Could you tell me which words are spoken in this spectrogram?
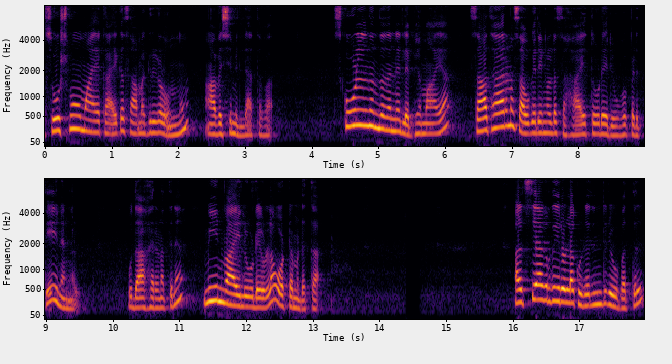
സൂക്ഷ്മവുമായ കായിക സാമഗ്രികളൊന്നും ആവശ്യമില്ലാത്തവ. സ്കൂളിൽ നിന്ന് തന്നെ ലഭ്യമായ സാധാരണ സൗകര്യങ്ങളുടെ സഹായത്തോടെ രൂപപ്പെടുത്തിയ ഇനങ്ങൾ. ഉദാഹരണത്തിന് മീൻവായിലൂടെയുള്ള ഓട്ടമെടുക്കുക മത്സ്യാകൃതിയിലുള്ള കുഴലിന്റെ രൂപത്തിൽ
